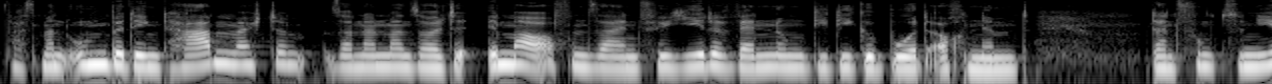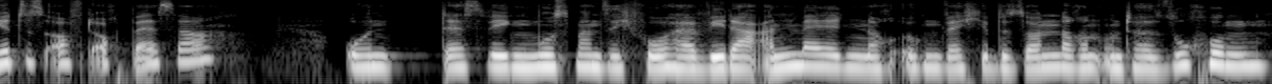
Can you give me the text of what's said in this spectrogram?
was man unbedingt haben möchte, sondern man sollte immer offen sein für jede Wendung, die die Geburt auch nimmt. Dann funktioniert es oft auch besser und deswegen muss man sich vorher weder anmelden noch irgendwelche besonderen Untersuchungen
